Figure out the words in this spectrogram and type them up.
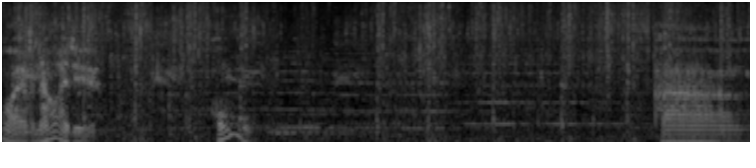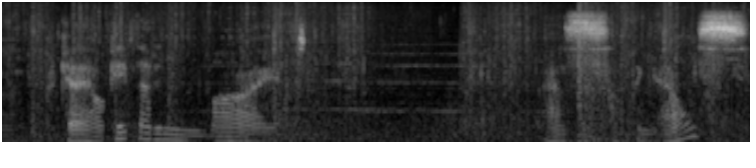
Oh, I have no idea. Oh. Uh, okay, I'll keep that in mind. As something else?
